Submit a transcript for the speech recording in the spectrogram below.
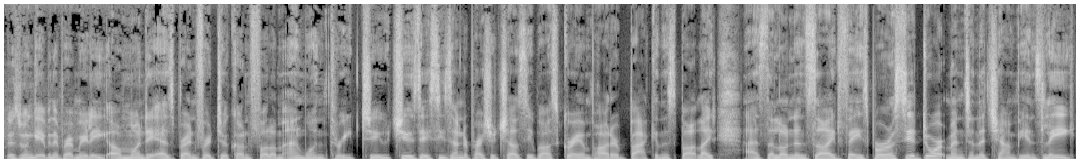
There's one game in the Premier League on Monday as Brentford took on Fulham and won 3 2. Tuesday sees under pressure Chelsea boss Graham Potter back in the spotlight as the London side face Borussia Dortmund in the Champions League.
